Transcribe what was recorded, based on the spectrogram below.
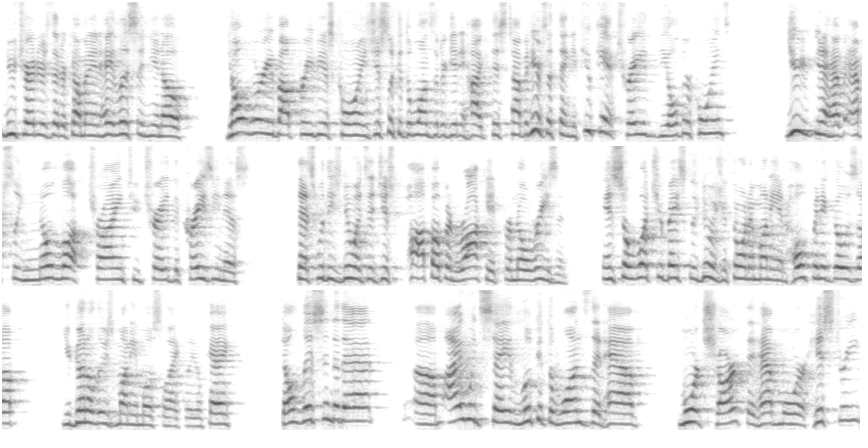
new traders that are coming in, hey, listen, you know, don't worry about previous coins. Just look at the ones that are getting hyped this time. But here's the thing: if you can't trade the older coins, you, you're gonna have absolutely no luck trying to trade the craziness that's with these new ones that just pop up and rocket for no reason. And so what you're basically doing is you're throwing in money and hoping it goes up. You're gonna lose money most likely. Okay, don't listen to that. Um, I would say look at the ones that have more chart, that have more history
